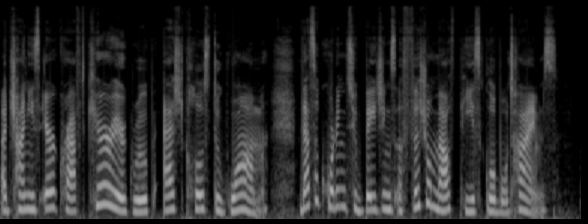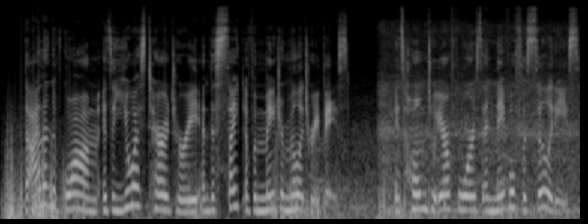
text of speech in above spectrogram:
a Chinese aircraft carrier group edged close to Guam. That's according to Beijing's official mouthpiece, Global Times. The island of Guam is a U.S. territory and the site of a major military base. It's home to Air Force and naval facilities.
